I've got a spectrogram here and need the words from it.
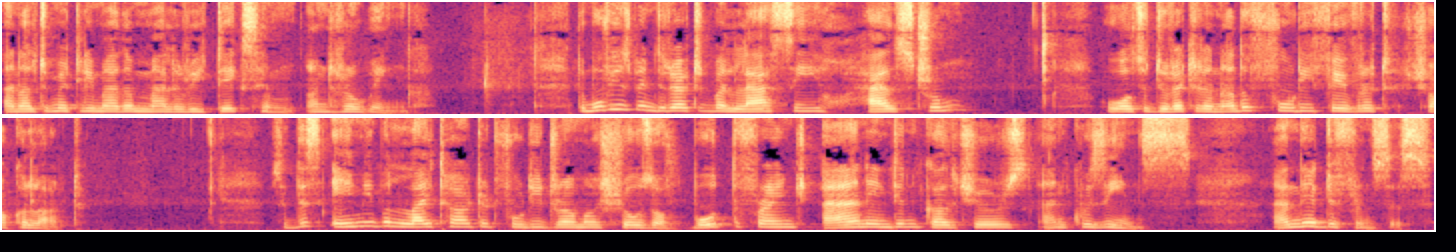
And ultimately, Madame Mallory takes him under her wing. The movie has been directed by Lasse Hallstrom, who also directed another foodie favorite, Chocolat. So, this amiable, light-hearted foodie drama shows off both the French and Indian cultures and cuisines and their differences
